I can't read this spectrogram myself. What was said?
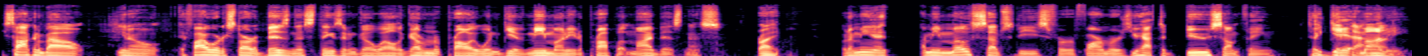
He's talking about you know, if I were to start a business, things didn't go well, the government probably wouldn't give me money to prop up my business. Right. But I mean, I mean, most subsidies for farmers, you have to do something to, To get get, that money. money.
